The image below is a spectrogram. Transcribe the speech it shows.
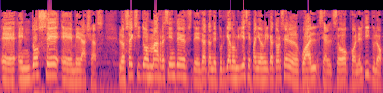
En 12 eh, medallas. Los éxitos más recientes datan de Turquía 2010 y España 2014, en el cual se alzó con el título.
